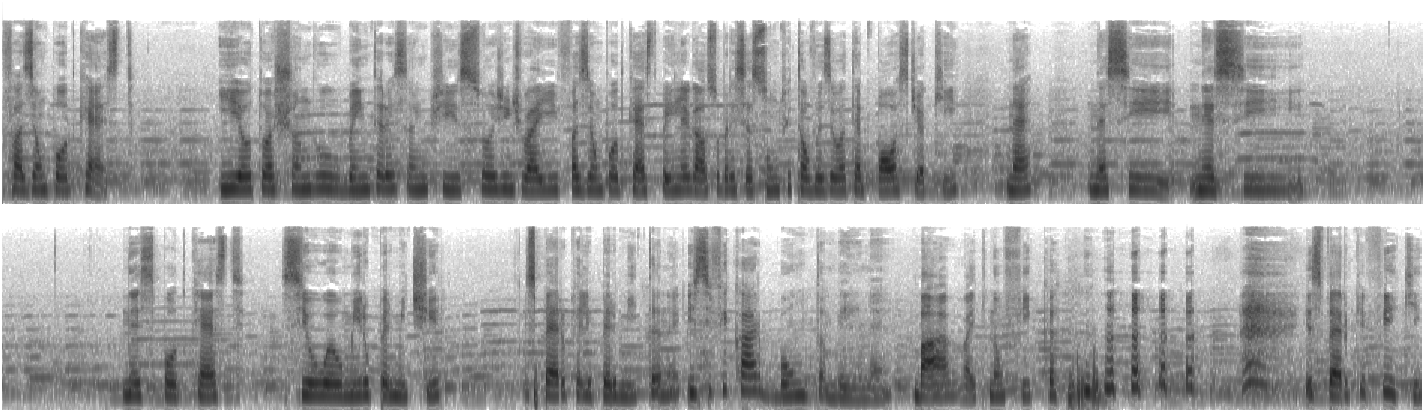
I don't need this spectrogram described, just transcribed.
fazer um podcast. E eu tô achando bem interessante isso. A gente vai fazer um podcast bem legal sobre esse assunto e talvez eu até poste aqui, né? Nesse. nesse. nesse podcast, se o Elmiro permitir. Espero que ele permita, né? E se ficar bom também, né? Bah, vai que não fica. Espero que fique.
